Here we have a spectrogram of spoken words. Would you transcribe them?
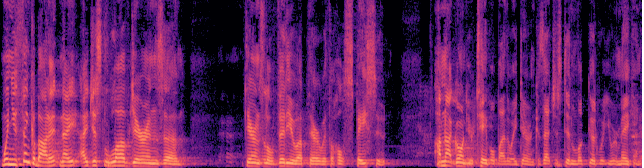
when you think about it, and I, I just love Darren's, uh, Darren's little video up there with the whole spacesuit. I'm not going to your table, by the way, Darren, because that just didn't look good what you were making.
